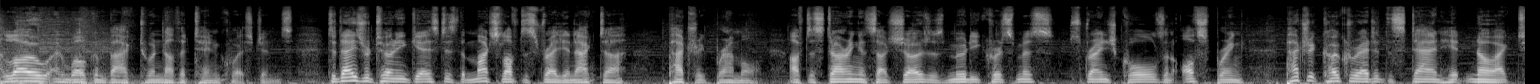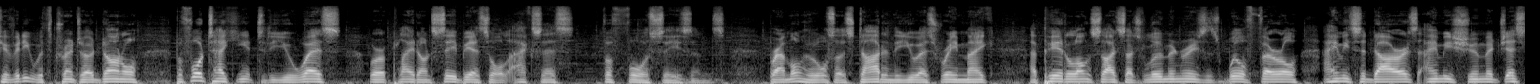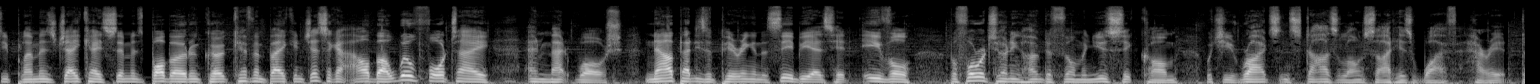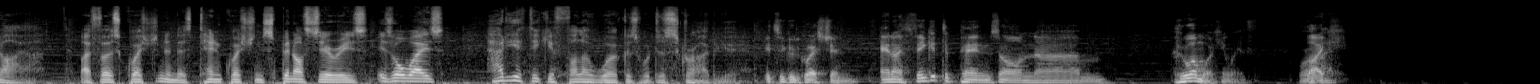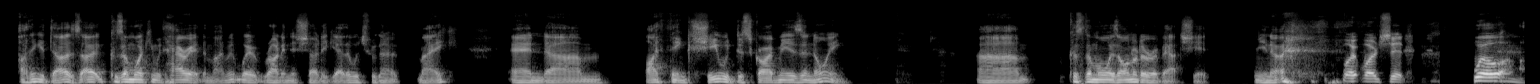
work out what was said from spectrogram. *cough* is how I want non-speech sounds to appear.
Hello and welcome back to another 10 questions. Today's returning guest is the much loved Australian actor Patrick Brammall. After starring in such shows as Moody Christmas, Strange Calls, and Offspring, Patrick co created the Stan hit No Activity with Trent O'Donnell before taking it to the US, where it played on CBS All Access for four seasons. Brammall, who also starred in the US remake, appeared alongside such luminaries as Will Ferrell, Amy Sedaris, Amy Schumer, Jesse Plemons, J.K. Simmons, Bob Odenkirk, Kevin Bacon, Jessica Alba, Will Forte, and Matt Walsh. Now Patty's appearing in the CBS hit Evil before returning home to film a new sitcom which he writes and stars alongside his wife Harriet Dyer. My first question in this 10 question spin off series is always How do you think your fellow workers would describe you? It's a good question and I think it depends on um, who I'm working with. Right. Like, I think it does because I'm working with Harry at the moment. We're writing this show together, which we're going to make, and um, I think she would describe me as annoying. Um, because I'm always on her about shit, you know. *laughs* what what shit? Well,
